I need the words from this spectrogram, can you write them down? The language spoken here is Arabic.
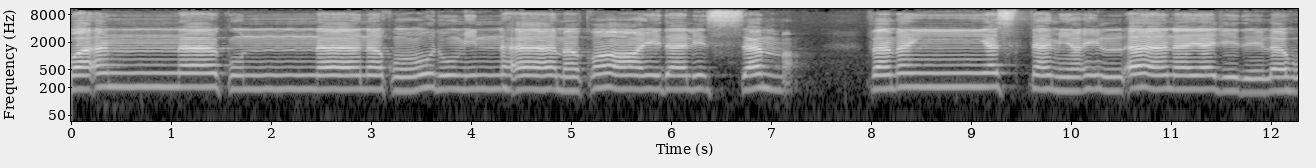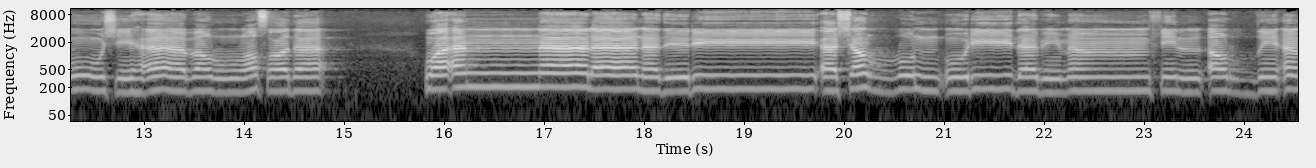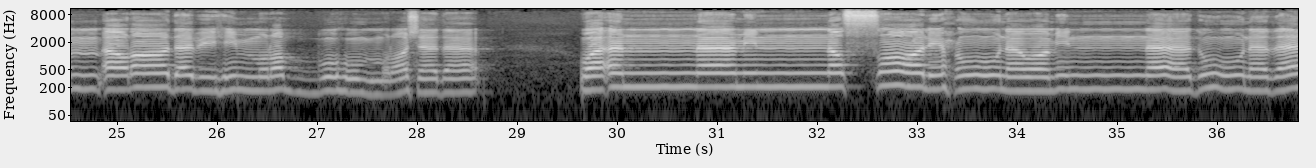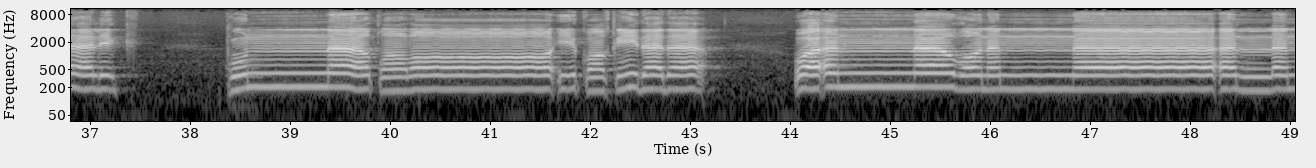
وانا كنا نقعد منها مقاعد للسمع فمن يستمع الان يجد له شهابا رصدا وأنا لا ندري اشر اريد بمن في الأرض ام اراد بهم ربهم رشدا وانا منا الصالحون ومنا دون ذلك كنا طرائق قددا وانا ظننا ان لن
